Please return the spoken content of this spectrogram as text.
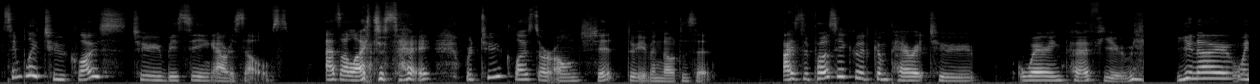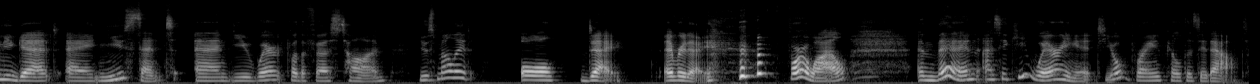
simply too close to be seeing ourselves as I like to say, we're too close to our own shit to even notice it. I suppose you could compare it to wearing perfume. You know, when you get a new scent and you wear it for the first time, you smell it all day, every day, for a while. And then, as you keep wearing it, your brain filters it out.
